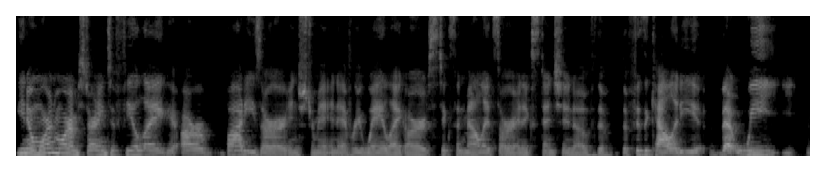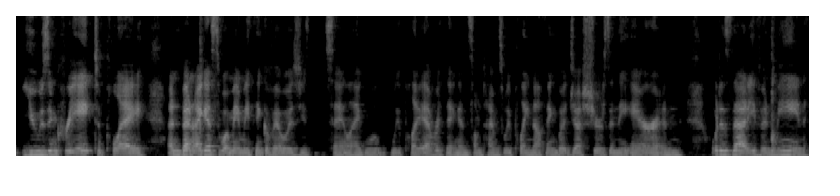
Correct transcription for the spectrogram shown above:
you know more and more i'm starting to feel like our bodies are our instrument in every way like our sticks and mallets are an extension of the the physicality that we use and create to play. And ben i guess what made me think of it was you saying like well, we play everything and sometimes we play nothing but gestures in the air. And what does that even mean?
